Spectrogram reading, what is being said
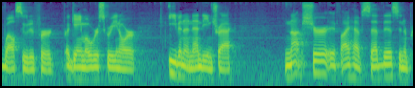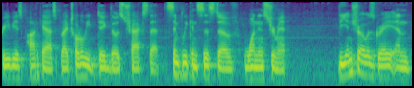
well suited for a game over screen or even an ending track. Not sure if I have said this in a previous podcast, but I totally dig those tracks that simply consist of one instrument. The intro was great, and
